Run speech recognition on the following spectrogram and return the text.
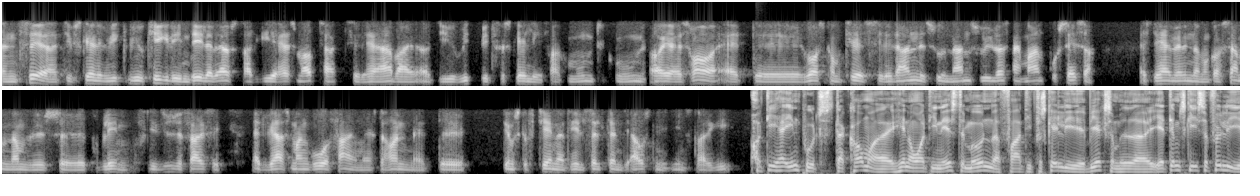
man ser de forskellige, vi, vi har jo kigget i en del af erhvervsstrategier her som optag til det her arbejde, og de er jo vidt, vidt forskellige fra kommune til kommune. Og jeg tror, at øh, vores kommer til at se lidt anderledes ud end andre, så vi vil også snakke meget om processer. Altså det her med, når man går sammen om at løse øh, problemer. Fordi det synes jeg faktisk, at vi har så mange gode erfaringer med efterhånden, at øh, det måske fortjener et helt selvstændigt afsnit i en strategi. Og de her inputs, der kommer hen over de næste måneder fra de forskellige virksomheder, ja, dem skal I selvfølgelig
